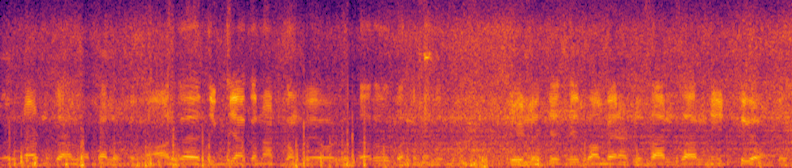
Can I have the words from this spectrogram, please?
వరి నాట్లు చాలా రకాలు ఉంటాయి. మామూలుగా జిగ్జాగ్ నాటకం పోయేవాళ్ళు ఉంటారు కొంతమంది. వీళ్ళు వచ్చేసి బాంబే నాట్లు సార్లు సార్లు నీట్గా ఉంటాయి.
